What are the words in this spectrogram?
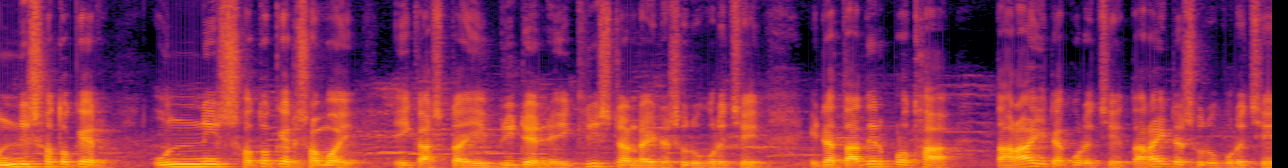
উনিশ শতকের উনিশ শতকের সময় এই কাজটা এই ব্রিটেন, এই খ্রিস্টানরা এটা শুরু করেছে। এটা তাদের প্রথা তারা এটা করেছে তারা এটা শুরু করেছে।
